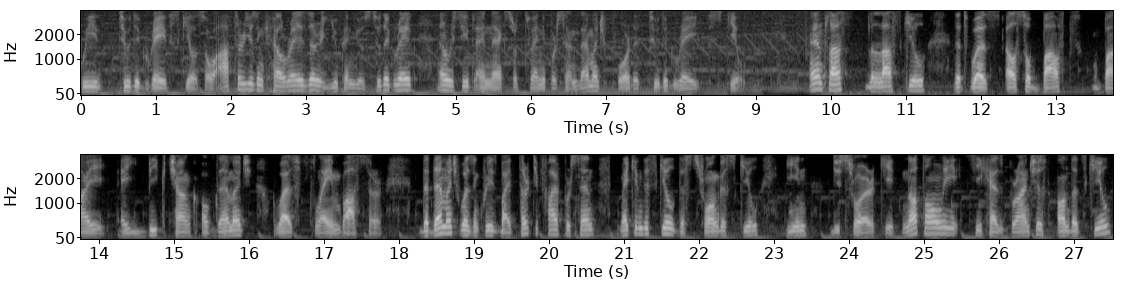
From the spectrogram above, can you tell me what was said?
with to the grave skill so after using Hellraiser you can use to the grave and receive an extra 20% damage for the to the grave skill and last the last skill that was also buffed by a big chunk of damage was Flame Buster. The damage was increased by 35%, making this skill the strongest skill in Destroyer kit. Not only he has branches on that skill,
